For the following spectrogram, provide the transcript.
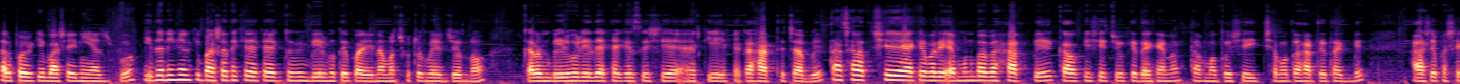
তারপর আর কি বাসায় নিয়ে আসব। ইদানিং আর কি বাসা থেকে একা একদমই বের হতে পারি না আমার ছোট মেয়ের জন্য। কারণ বের হলে দেখা গেছে সে আর কি একা একা হাঁটতে চাবে। তাছাড়া সে একেবারে এমনভাবে হাঁটবে, কাউকে সে চোখে দেখে না। তার মতো সে ইচ্ছা মতো হাঁটতে থাকবে। আশেপাশে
